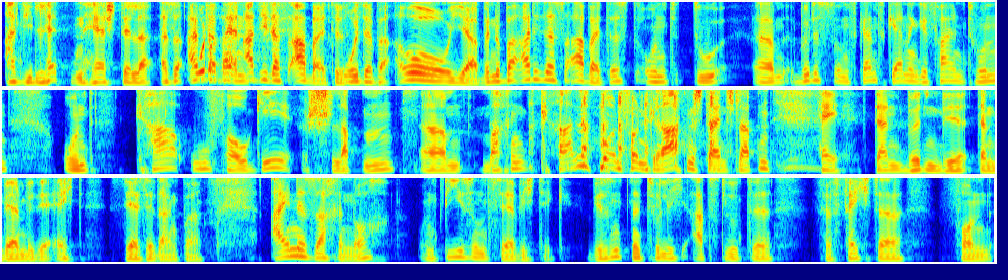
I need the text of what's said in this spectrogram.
Adilettenhersteller, also einfach Oder bei ein, Adidas arbeitest. oder bei, oh ja, wenn du bei Adidas arbeitest und du ähm, würdest uns ganz gerne einen Gefallen tun und KUVG-Schlappen ähm, machen, Karlamon von Grafenstein-Schlappen, hey, dann würden wir, dann wären wir dir echt sehr, sehr dankbar. Eine Sache noch, und die ist uns sehr wichtig. Wir sind natürlich absolute Verfechter von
